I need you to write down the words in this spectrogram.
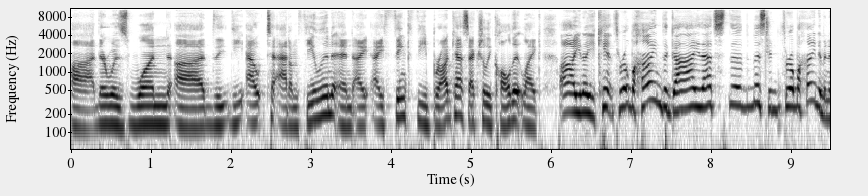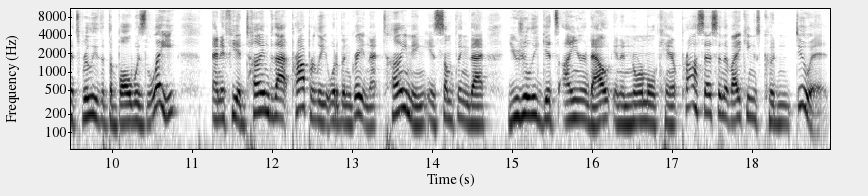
Uh, there was one uh, the the out to Adam Thielen, and I I think the broadcast actually called it like, ah, oh, you know, you can't throw behind the guy. That's the miss. Throw behind him, and it's really that the ball was late. And if he had timed that properly, it would have been great. And that timing is something that usually gets ironed out in a normal camp process, and the Vikings couldn't do it.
